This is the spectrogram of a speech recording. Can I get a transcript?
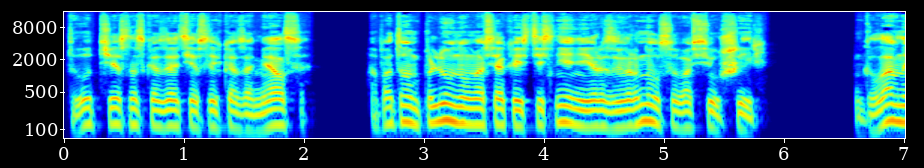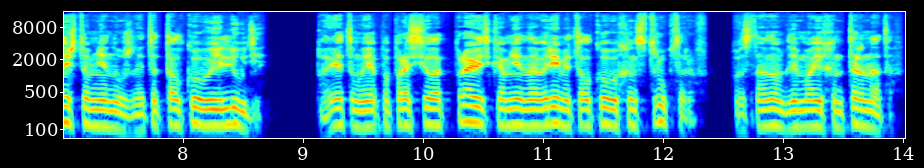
Тут, честно сказать, я слегка замялся, а потом плюнул на всякое стеснение и развернулся во всю ширь. Главное, что мне нужно, это толковые люди, Поэтому я попросил отправить ко мне на время толковых инструкторов, в основном для моих интернатов.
